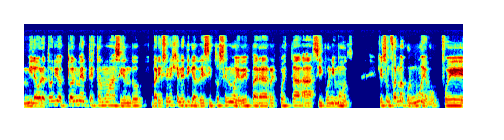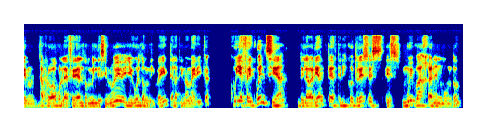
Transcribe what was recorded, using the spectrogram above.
en mi laboratorio actualmente estamos haciendo variaciones genéticas de CYP12-9 para respuesta a Ciponimod, que es un fármaco nuevo, fue mm, aprobado por la FDA en 2019, llegó el 2020 a Latinoamérica, cuya frecuencia de la variante asterisco 3 es, es muy baja en el mundo,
